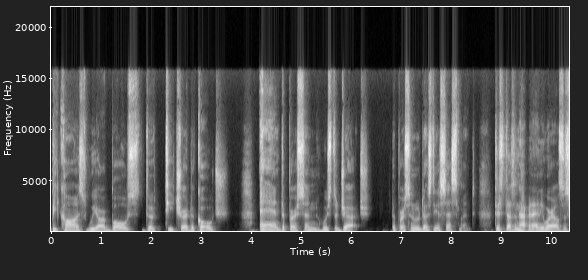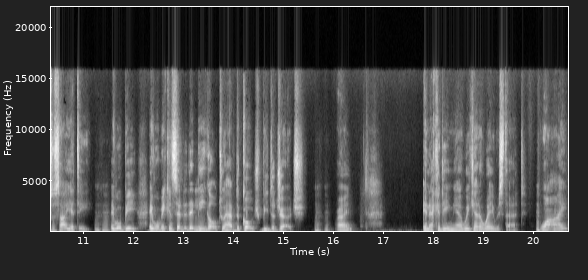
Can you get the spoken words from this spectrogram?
Because we are both the teacher, the coach, and the person who's the judge, the person who does the assessment. This doesn't happen anywhere else in society. Mm-hmm. It will be it will be considered illegal to have the coach be the judge, mm-hmm. right? In academia, we get away with that. Why?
